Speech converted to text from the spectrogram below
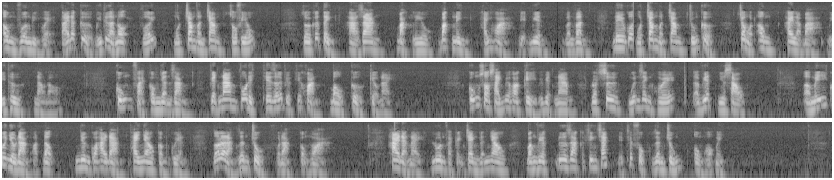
Ông Vương Đình Huệ tái đắc cử bí thư Hà Nội với 100% số phiếu. Rồi các tỉnh Hà Giang, Bạc Liêu, Bắc Ninh, Khánh Hòa, Điện Biên, vân vân đều có 100% trúng cử cho một ông hay là bà bí thư nào đó. Cũng phải công nhận rằng Việt Nam vô địch thế giới về cái khoản bầu cử kiểu này. Cũng so sánh với Hoa Kỳ với Việt Nam, luật sư Nguyễn Danh Huế đã viết như sau. Ở Mỹ có nhiều đảng hoạt động nhưng có hai đảng thay nhau cầm quyền, đó là Đảng Dân Chủ và Đảng Cộng Hòa. Hai đảng này luôn phải cạnh tranh lẫn nhau bằng việc đưa ra các chính sách để thuyết phục dân chúng ủng hộ mình.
